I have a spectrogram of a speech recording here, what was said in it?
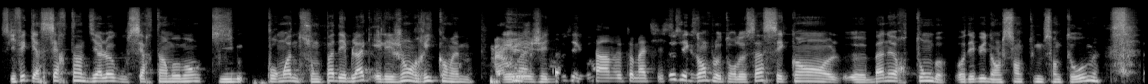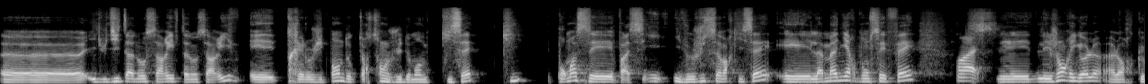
ce qui fait qu'il y a certains dialogues ou certains moments qui, pour moi, ne sont pas des blagues et les gens rient quand même. Bah et j'ai deux exemples. Un automatisme. Deux exemples autour de ça, c'est quand euh, Banner tombe au début dans le Sanctum Sanctorum. Euh, il lui dit Thanos arrive, Thanos arrive, et très logiquement, Doctor Strange lui demande qui c'est, qui. Pour moi, c'est, enfin, il veut juste savoir qui c'est, et la manière dont c'est fait, Ouais. C'est les gens rigolent alors que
